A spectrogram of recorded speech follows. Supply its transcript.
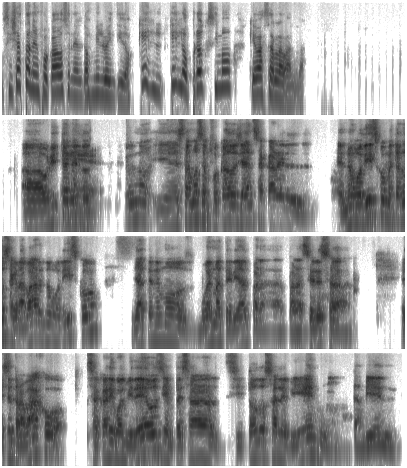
si ya están enfocados en el 2022. ¿Qué es, qué es lo próximo que va a hacer la banda? Ahorita en el Eh, 2021 y estamos enfocados ya en sacar el, el nuevo disco, meternos a grabar el nuevo disco. Ya tenemos buen material para, para hacer esa, ese trabajo, sacar igual videos y empezar, si todo sale bien y también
